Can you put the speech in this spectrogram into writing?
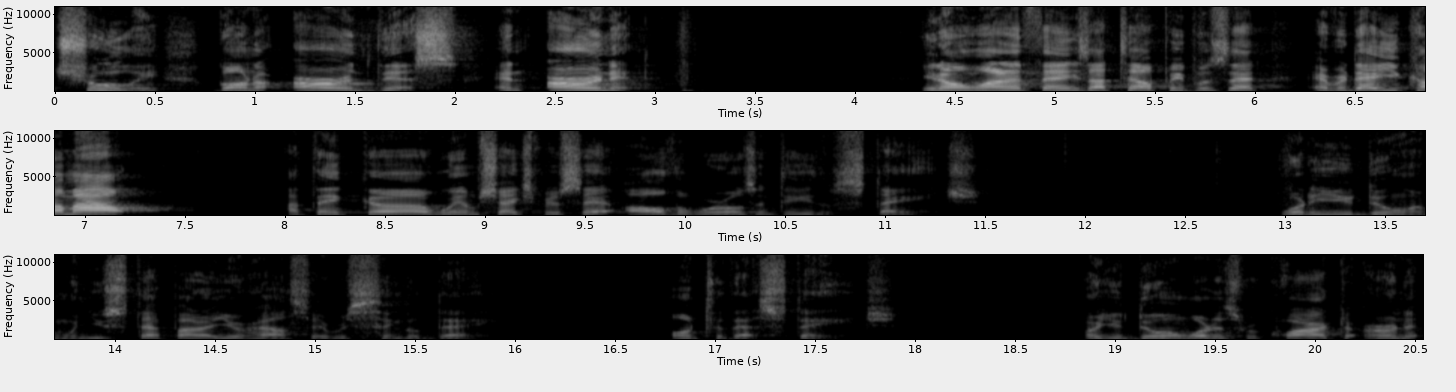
truly going to earn this and earn it. You know, one of the things I tell people is that every day you come out, I think uh, William Shakespeare said, all the world's indeed a stage. What are you doing when you step out of your house every single day onto that stage? Are you doing what is required to earn it?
